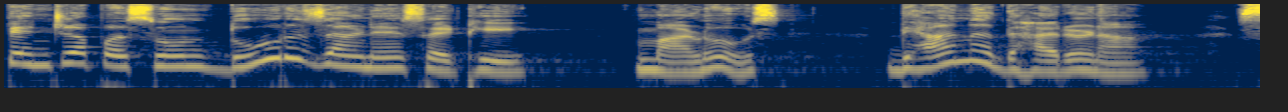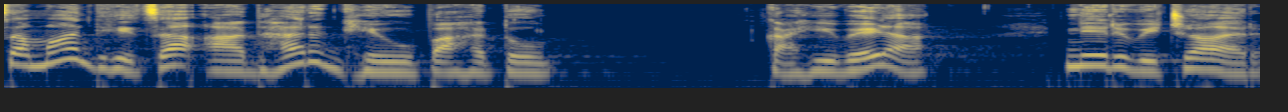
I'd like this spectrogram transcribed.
त्यांच्यापासून दूर जाण्यासाठी माणूस ध्यानधारणा समाधीचा आधार घेऊ पाहतो. काही वेळा निर्विचार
